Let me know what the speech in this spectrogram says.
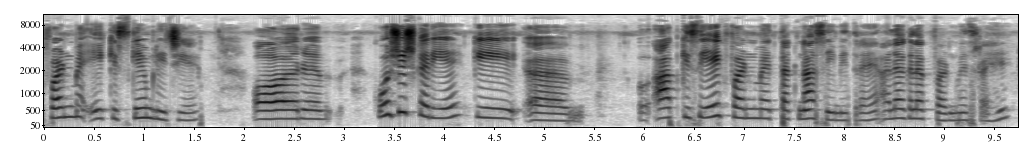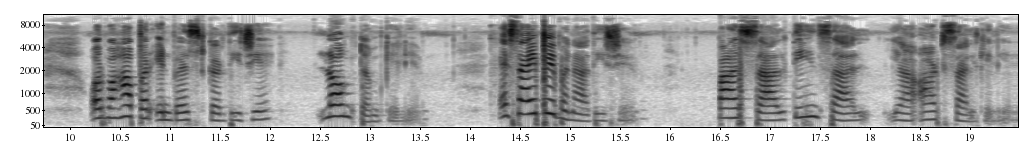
फंड में एक स्कीम लीजिए और कोशिश करिए कि आप किसी एक फ़ंड में तक ना सीमित रहें अलग अलग फ़ंड में रहें और वहाँ पर इन्वेस्ट कर दीजिए लॉन्ग टर्म के लिए। एस आई पी बना दीजिए पाँच साल, तीन साल या आठ साल के लिए।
